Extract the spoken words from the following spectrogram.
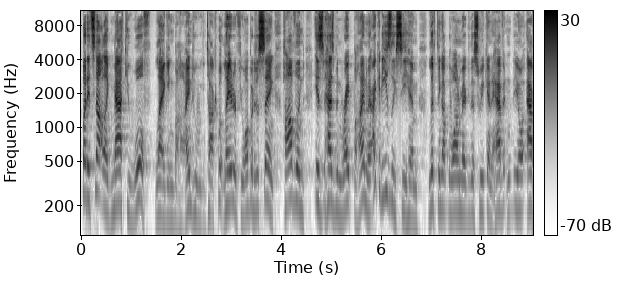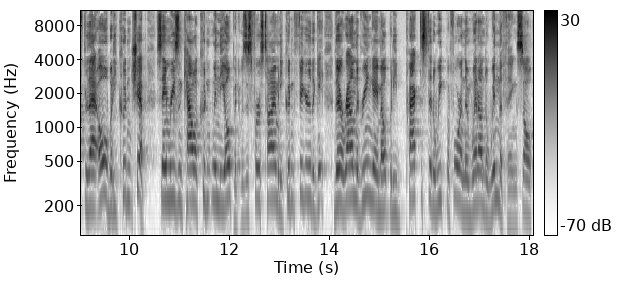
but it's not like Matthew Wolff lagging behind, who we can talk about later if you want, but just saying Hovland is has been right behind him. I could easily see him lifting up the Wanamaker this weekend and have it, you know, after that, oh, but he couldn't chip. Same reason Kawa couldn't win the Open. It was his first time, and he couldn't figure the game, the around the green game out. But he practiced it a week before, and then went on to win the thing. So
